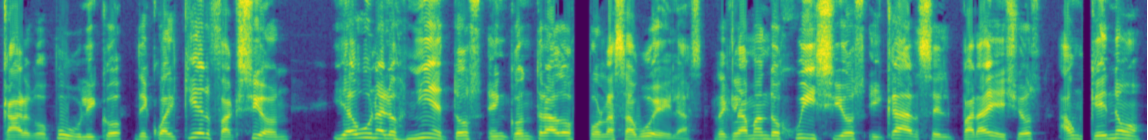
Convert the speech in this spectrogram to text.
cargo público de cualquier facción y aún a los nietos encontrados por las abuelas, reclamando juicios y cárcel para ellos, aunque no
